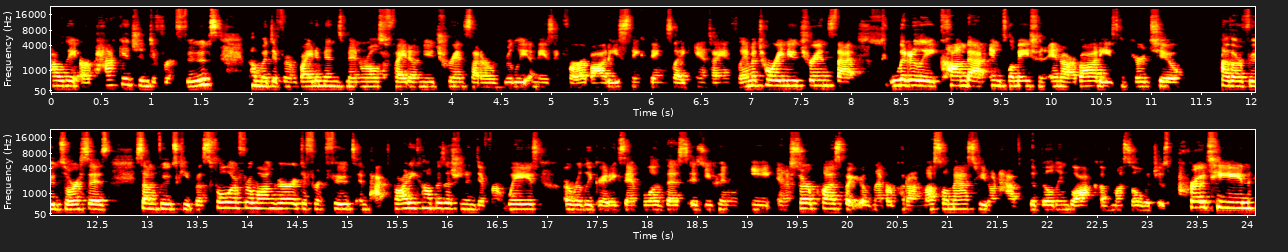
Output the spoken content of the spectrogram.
how they are packaged in different foods come with different vitamins, minerals, phytonutrients that are really amazing for our bodies. Think things like anti inflammatory nutrients that literally combat inflammation in our bodies compared to other food sources. Some foods keep us fuller for longer. Different foods impact body composition in different ways. A really great example of this is you can eat in a surplus, but you'll never put on muscle mass. You don't have the building block of muscle, which is protein.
